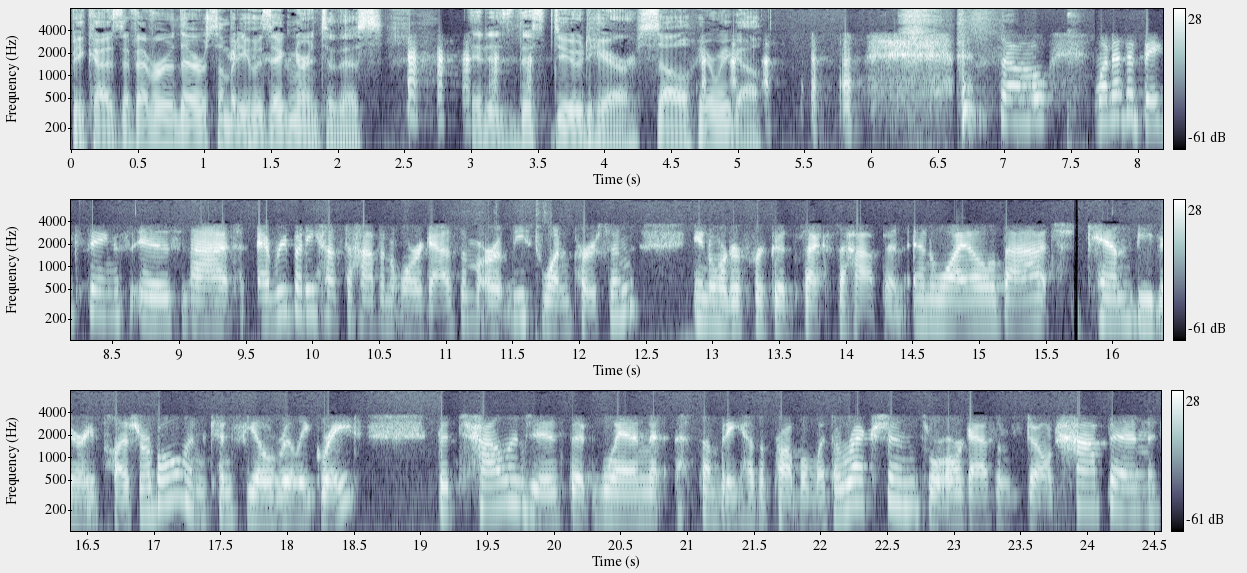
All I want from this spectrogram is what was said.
because if ever there's somebody who's ignorant to this, it is this dude here. So here we go. so, one of the big things is that everybody has to have an orgasm, or at least one person, in order for good sex to happen. And while that can be very pleasurable and can feel really great, the challenge is that when somebody has a problem with erections or orgasms don't happen,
